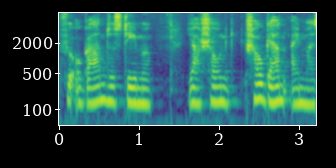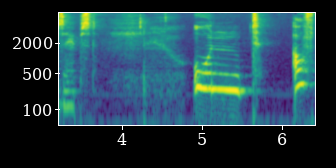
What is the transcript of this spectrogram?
für Organsysteme. Ja, schau, schau gern einmal selbst. Und auf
